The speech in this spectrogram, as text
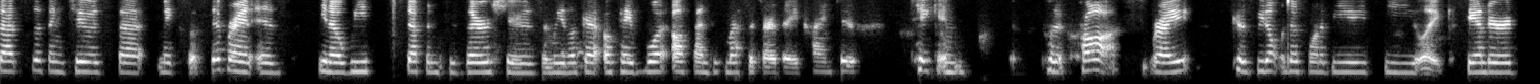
that's the thing too is that makes us different is you know we step into their shoes and we look at okay what authentic message are they trying to take and put across right? Because we don't just want to be the like standard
